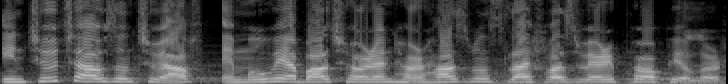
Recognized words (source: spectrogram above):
In 2012, a movie about her and her husband's life was very popular.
